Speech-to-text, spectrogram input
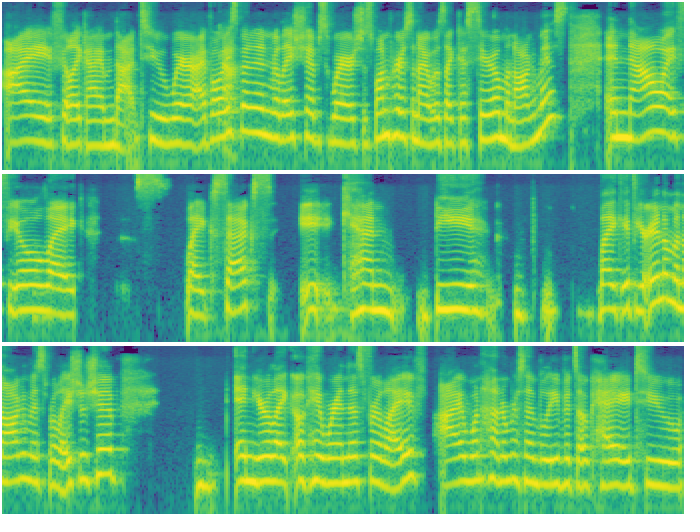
I feel like I'm that too where I've always Yeah. been in relationships where it's just one person I was like a serial monogamous and now I feel like like sex it can be like if you're in a monogamous relationship and you're like, okay, we're in this for life. I 100% believe it's okay to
